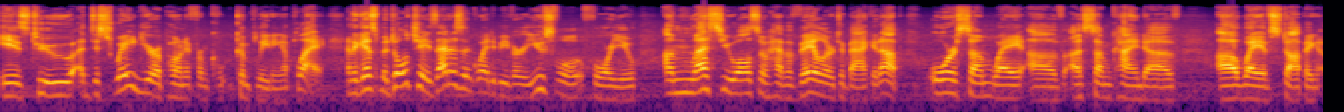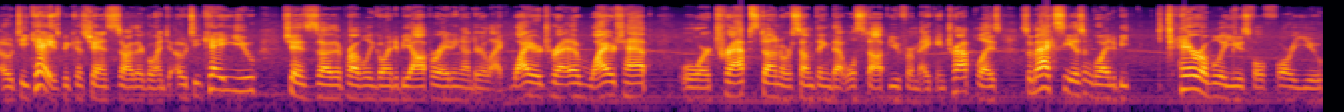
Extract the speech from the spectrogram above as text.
is to uh, dissuade your opponent from completing a play. And against Madolches, that isn't going to be very useful for you unless you also have a Veiler to back it up, or some way of, uh, some kind of uh, way of stopping OTKs, because chances are they're going to OTK you, chances are they're probably going to be operating under like wire tra wiretap or trap stun or something that will stop you from making trap plays. So Maxi isn't going to be terribly useful for you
